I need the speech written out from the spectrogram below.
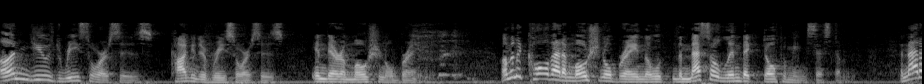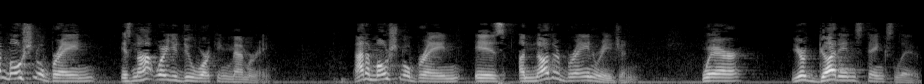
unused resources, cognitive resources, in their emotional brain. I'm going to call that emotional brain the, the mesolimbic dopamine system. And that emotional brain is not where you do working memory. That emotional brain is another brain region where your gut instincts live,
